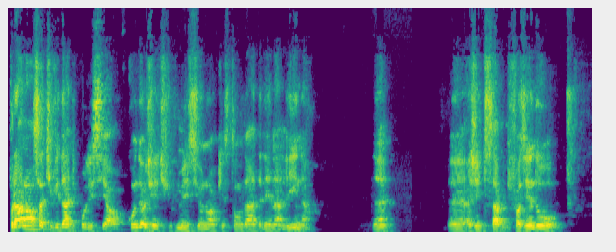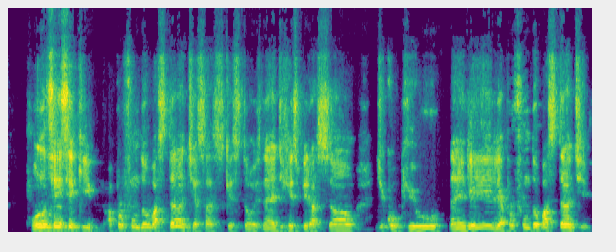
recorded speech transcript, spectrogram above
Para a nossa atividade policial, quando a gente mencionou a questão da adrenalina, né? É, a gente sabe que fazendo o Onocência que aprofundou bastante essas questões, né, de respiração, de Kokyu, né, ele, ele aprofundou bastante.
